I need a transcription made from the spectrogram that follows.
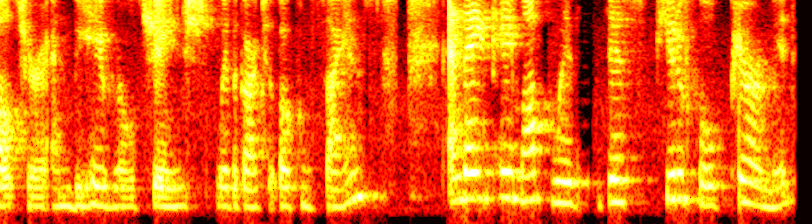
culture and behavioral change with regard to open science. And they came up with this beautiful pyramid,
